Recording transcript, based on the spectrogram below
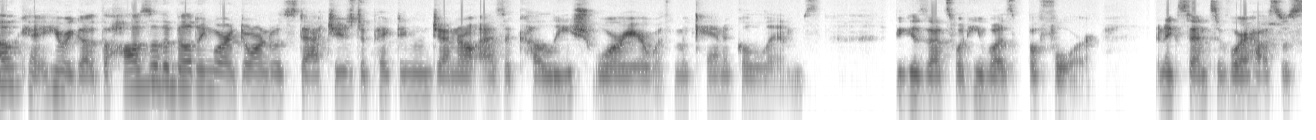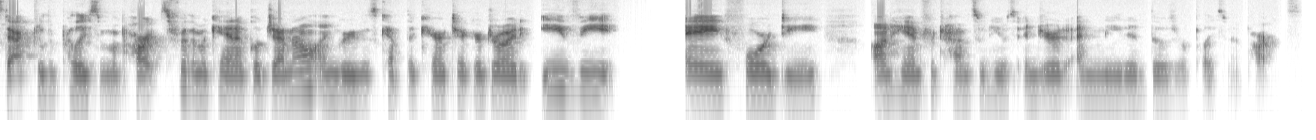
okay, here we go. The halls of the building were adorned with statues depicting the general as a Kaleesh warrior with mechanical limbs, because that's what he was before. An extensive warehouse was stacked with replacement parts for the mechanical general, and Grievous kept the caretaker droid EVA4D on hand for times when he was injured and needed those replacement parts.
